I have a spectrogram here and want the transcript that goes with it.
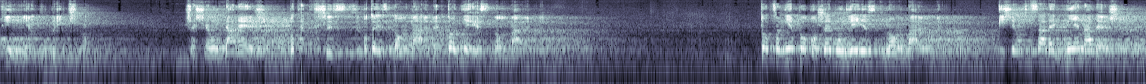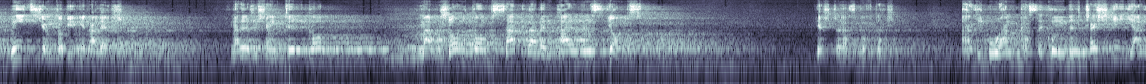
opinię publiczną, że się należy, bo tak wszyscy, bo to jest normalne, to nie jest normalne. To, co nie po Bożemu, nie jest normalne i się wcale nie należy. Nic się Tobie nie należy. Należy się tylko małżonkom w sakramentalnym związku. Jeszcze raz powtarzam. Ani ułamka sekundy wcześniej ani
